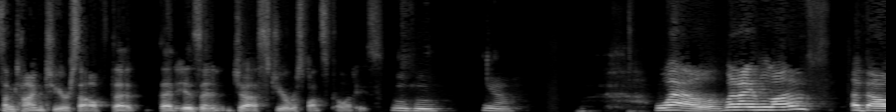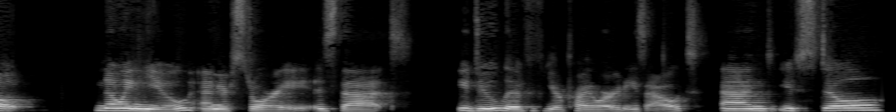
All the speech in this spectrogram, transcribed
some time to yourself that that isn't just your responsibilities? Mm-hmm. Yeah. Well, what I love about knowing you and your story is that you do live your priorities out and you still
